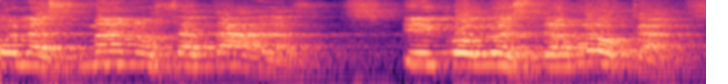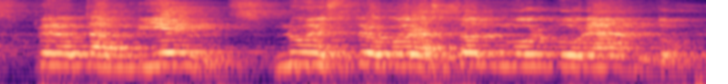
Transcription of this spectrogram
con las manos atadas y con nuestra boca, pero también nuestro corazón murmurando.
